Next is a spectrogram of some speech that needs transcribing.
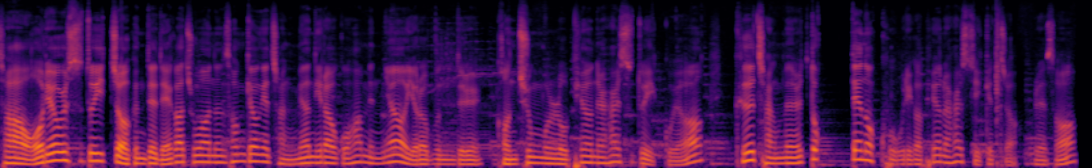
자, 어려울 수도 있죠. 근데 내가 좋아하는 성경의 장면이라고 하면요. 여러분들 건축물로 표현을 할 수도 있고요. 그 장면을 똑 떼놓고 우리가 표현을 할 수 있겠죠. 그래서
